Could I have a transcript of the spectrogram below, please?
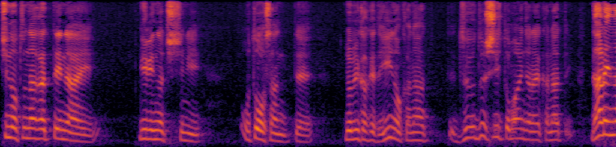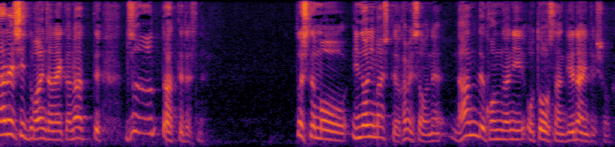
血のつながっていない義理の父にお父さんって呼びかけていいのかなって、ずうずしいと思われるんじゃないかなって、慣れ慣れしいと思われるんじゃないかなってずっとあってですね。そしてもう祈りましたよ。神様はね、なんでこんなにお父さんって言えないんでしょうか。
